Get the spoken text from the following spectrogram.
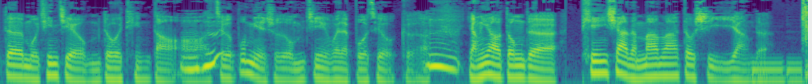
的母亲节我们都会听到啊、这个不免说的，我们今天也会来播这首歌。嗯，杨耀东的《天下的妈妈都是一样的》。嘣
